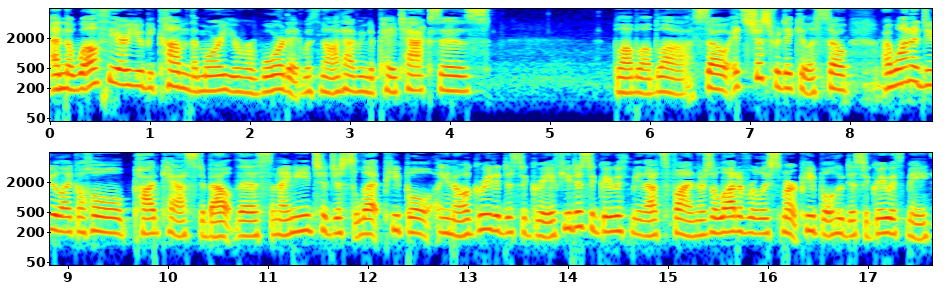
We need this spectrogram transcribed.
And the wealthier you become, the more you're rewarded with not having to pay taxes, blah, blah, blah. So it's just ridiculous. So I want to do like a whole podcast about this, and I need to just let people, you know, agree to disagree. If you disagree with me, that's fine. There's a lot of really smart people who disagree with me,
